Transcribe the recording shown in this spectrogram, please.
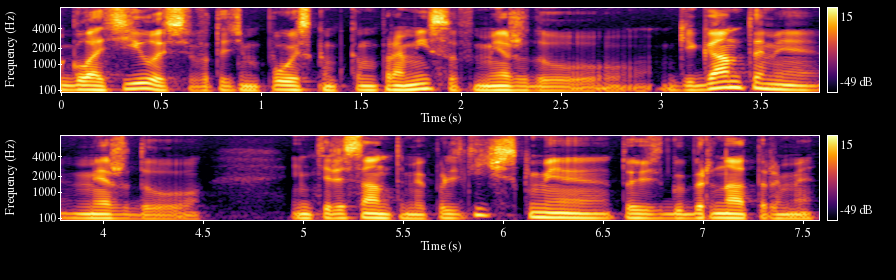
поглотилась вот этим поиском компромиссов между гигантами, между интересантами политическими, то есть губернаторами,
